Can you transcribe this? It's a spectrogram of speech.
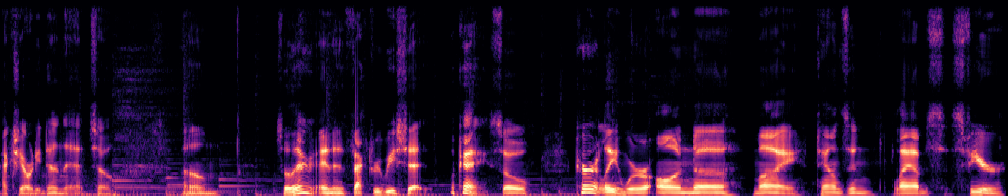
actually already done that. So, um, so there, and then factory reset. Okay, so currently we're on uh, my Townsend Labs Sphere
